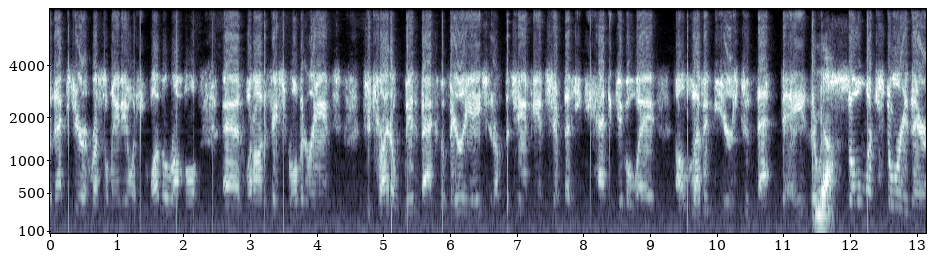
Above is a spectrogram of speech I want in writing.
the next year at WrestleMania when he won the Rumble and went on to face Roman Reigns to try to win back the variation of the championship that he, he had to give away 11 years to that day. There was Yeah. so much story there,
